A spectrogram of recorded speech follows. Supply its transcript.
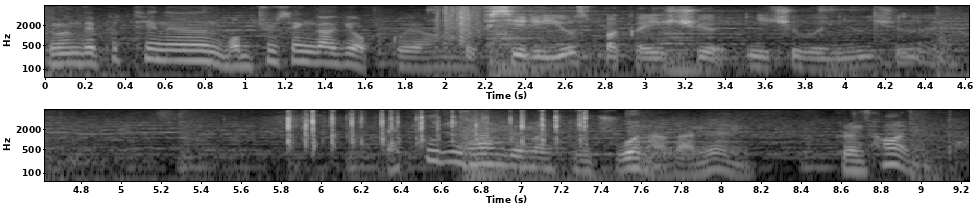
그런데 푸틴은 멈출 생각이 없고요 Всерьез пока еще ничего не начинали. 애꿎은 사람들만 지금 죽어나가는 그런 상황입니다.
